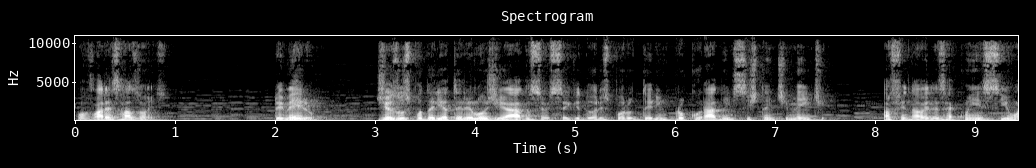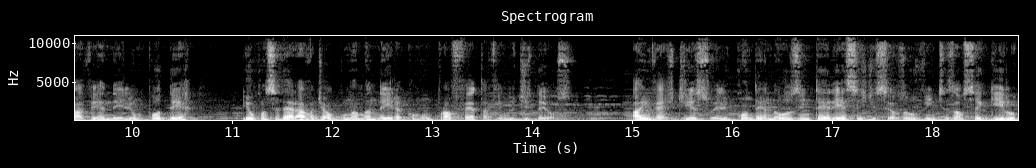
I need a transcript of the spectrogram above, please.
por várias razões. Primeiro, Jesus poderia ter elogiado seus seguidores por o terem procurado insistentemente, afinal, eles reconheciam haver nele um poder e o consideravam de alguma maneira como um profeta vindo de Deus. Ao invés disso, ele condenou os interesses de seus ouvintes ao segui-lo.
